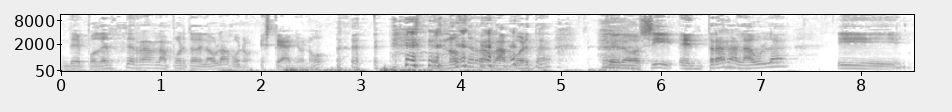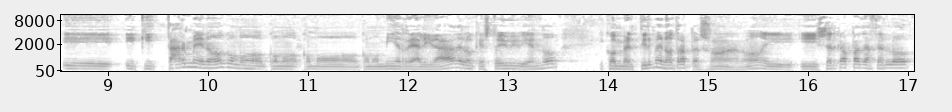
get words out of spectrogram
de poder cerrar la puerta del aula. Bueno, este año no. no cerrar la puerta, pero sí entrar al aula y, y, quitarme, ¿no? Como, como, como, como mi realidad de lo que estoy viviendo y convertirme en otra persona, ¿no? Y, y ser capaz de hacerlo,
